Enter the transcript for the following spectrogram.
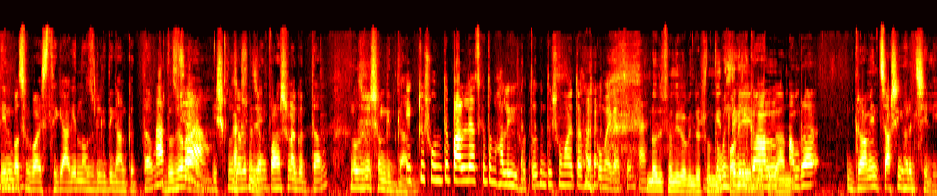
তিন বছর বয়স থেকে আগে নজরুল গীতি গান করতাম। আচ্ছা। দুজনাই স্কুল জগতে যখন পড়াশোনা করতাম নজরুল সংগীত গান। একটু শুনতে পারলে আজকে তো ভালোই হতো কিন্তু সময় তো এখন কমে গেছে। হ্যাঁ। নজরুল সংগীত তো রবীন্দ্রসঙ্গীত বলতে পরে গান আমরা গ্রামীণ চাষি ঘরের ছেলে।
